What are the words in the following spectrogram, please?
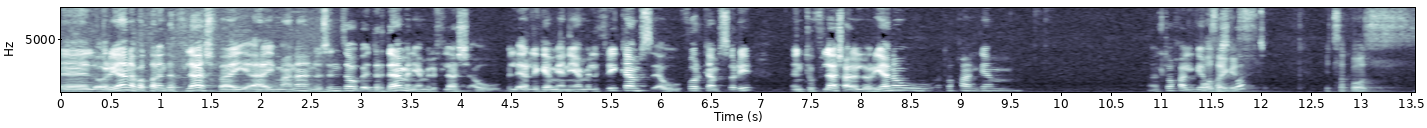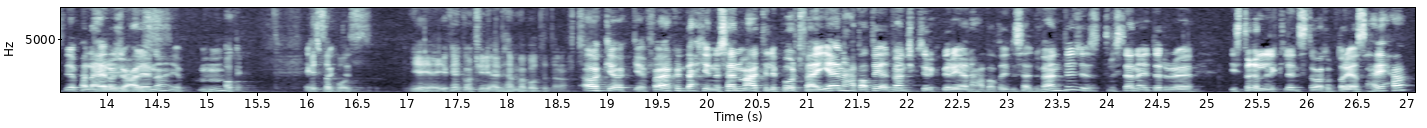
آه، الأوريانا بطل عندها فلاش فهي هاي معناها إنه زنزو بيقدر دائما يعمل فلاش أو بالايرلي جيم يعني يعمل 3 كامس أو 4 كامس سوري into flash على الأوريانا وأتوقع ال game أتوقع ال game it's paused yep هلا هيرجعوا. علينا yep. okay it's. paused yeah yeah you can continue ادهم about the draft okay okay فأنا كنت أحكي إنه سان معاه teleport فهي يا انها حتعطيه advantage كثير كبيره يا انها حتعطيه disadvantage إذا تريستانا قدر يستغل ال cleanse تبعته بطريقة صحيحة.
